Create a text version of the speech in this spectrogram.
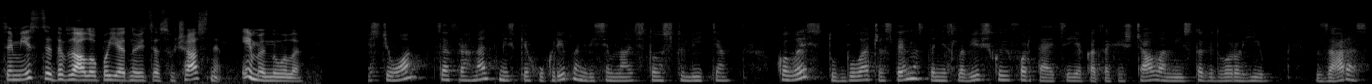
Це місце, де вдало поєднується сучасне і минуле. Бастіон це фрагмент міських укріплень XVIII століття. Колись тут була частина Станіславівської фортеці, яка захищала місто від ворогів. Зараз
